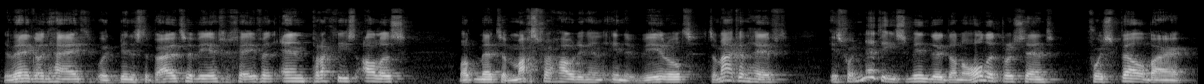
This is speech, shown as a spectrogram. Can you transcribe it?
De werkelijkheid wordt binnenstebuiten weergegeven en praktisch alles wat met de machtsverhoudingen in de wereld te maken heeft, is voor net iets minder dan 100% voorspelbaar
